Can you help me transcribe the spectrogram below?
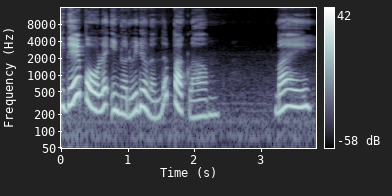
இதே போல் இன்னொரு வீடியோவில் வந்து பார்க்கலாம். Bye.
